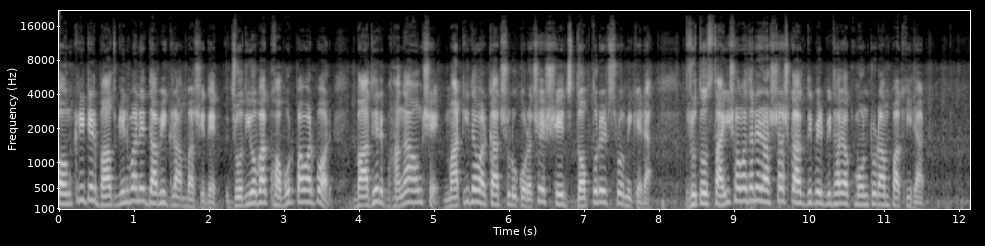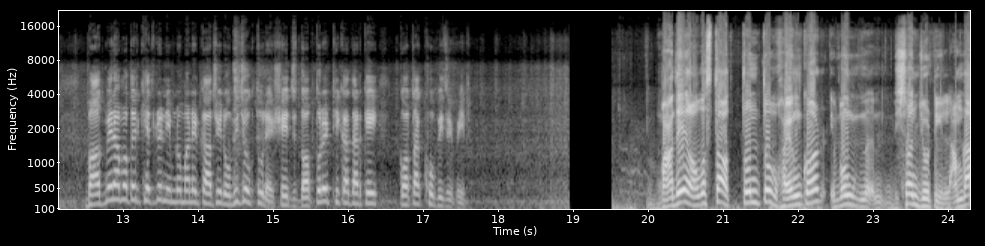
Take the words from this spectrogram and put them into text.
কংক্রিটের বাঁধ নির্মাণের দাবি গ্রামবাসীদের। যদিও বা খবর পাওয়ার পর বাঁধের ভাঙা অংশে মাটি দেওয়ার কাজ শুরু করেছে সেচ দপ্তরের শ্রমিকেরা। দ্রুত স্থায়ী সমাধানের আশ্বাস কাকদ্বীপের বিধায়ক মন্টুরাম পাখিরাট বাঁধ মেরামতের ক্ষেত্রে নিম্নমানের কাজের অভিযোগ তুলে সেচ দপ্তরের ঠিকাদারকে কটাক্ষ বিজেপির। বাঁধের অবস্থা অত্যন্ত ভয়ঙ্কর এবং ভীষণ জটিল। আমরা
